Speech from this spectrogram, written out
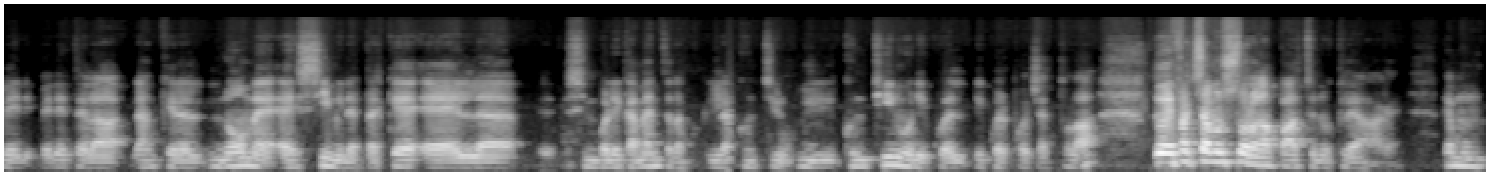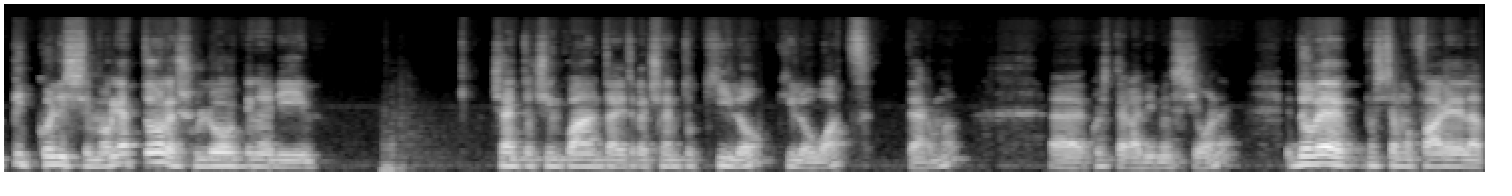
vedete la, anche il nome è simile perché è il, simbolicamente la, la continu- il continuo di quel, di quel, progetto là, dove facciamo solo la parte nucleare. Abbiamo un piccolissimo reattore sull'ordine di 150 ai 300 kilo, kilowatts thermal, eh, questa è la dimensione, dove possiamo fare la,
